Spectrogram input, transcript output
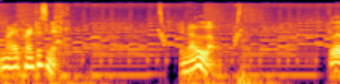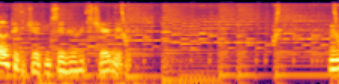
My apprentice Nick. You're not alone. Galila Pikachu can soothe you with cheery music. Hmm?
